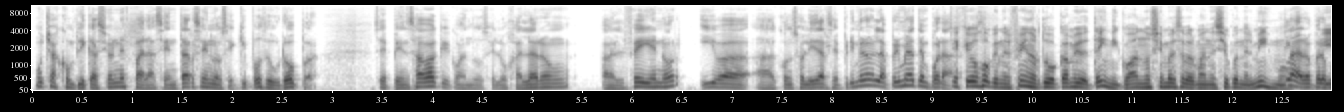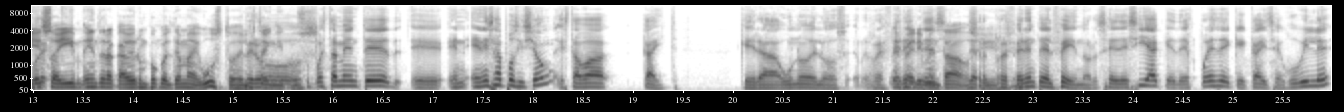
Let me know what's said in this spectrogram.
muchas complicaciones para sentarse en los equipos de Europa. Se pensaba que cuando se lo jalaron al Feyenoord iba a consolidarse. Primero en la primera temporada. Es que ojo que en el Feyenoord tuvo cambio de técnico, ¿ah? no siempre se permaneció con el mismo. Claro, pero y eso ahí entra a caber un poco el tema de gustos de los técnicos. Supuestamente eh, en, esa posición estaba Kite, que era uno de los referentes, referente del Feyenoord. Se decía que después de que Kite se jubile,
